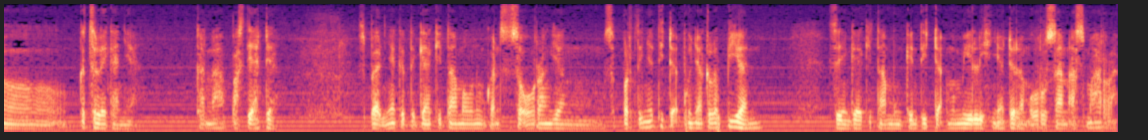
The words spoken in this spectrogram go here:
uh, kejelekannya, karena pasti ada. Sebaliknya ketika kita menemukan seseorang yang sepertinya tidak punya kelebihan, sehingga kita mungkin tidak memilihnya dalam urusan asmara.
